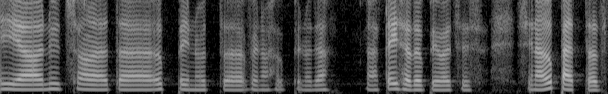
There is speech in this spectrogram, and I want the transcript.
ja nüüd sa oled õppinud või noh, õppinud jah, teised õpivad siis, sina õpetad.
